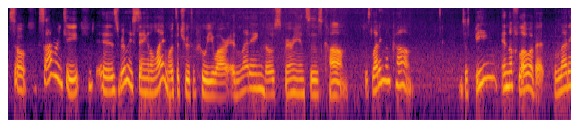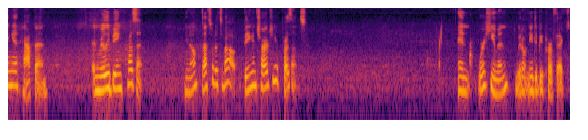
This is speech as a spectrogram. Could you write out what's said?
So, sovereignty is really staying in alignment with the truth of who you are and letting those experiences come, just letting them come, just being in the flow of it, letting it happen, and really being present. You know, that's what it's about being in charge of your presence and we're human. We don't need to be perfect.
